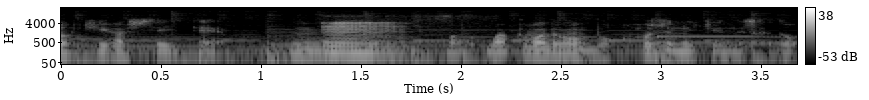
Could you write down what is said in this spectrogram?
う気がしていて、うん。うん。ままあくまでも僕個人の意見ですけど、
